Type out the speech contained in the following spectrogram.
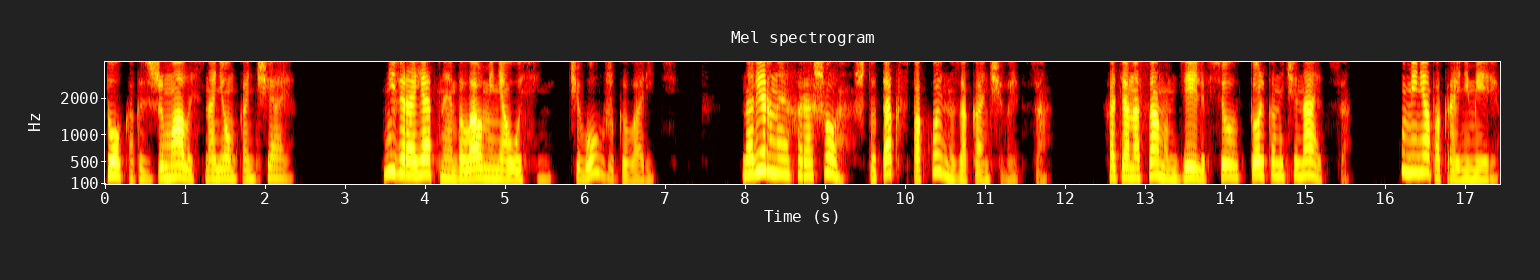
то, как сжималась на нем, кончая. Невероятная была у меня осень, чего уж говорить. Наверное, хорошо, что так спокойно заканчивается. Хотя на самом деле все только начинается. У меня, по крайней мере.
